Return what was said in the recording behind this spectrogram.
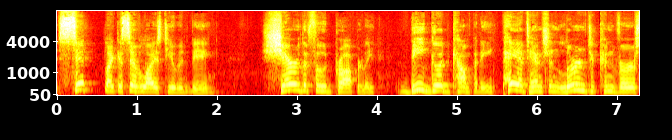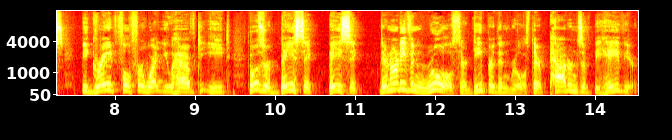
Sit like a civilized human being, share the food properly, be good company, pay attention, learn to converse, be grateful for what you have to eat. Those are basic, basic, they're not even rules, they're deeper than rules, they're patterns of behavior.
